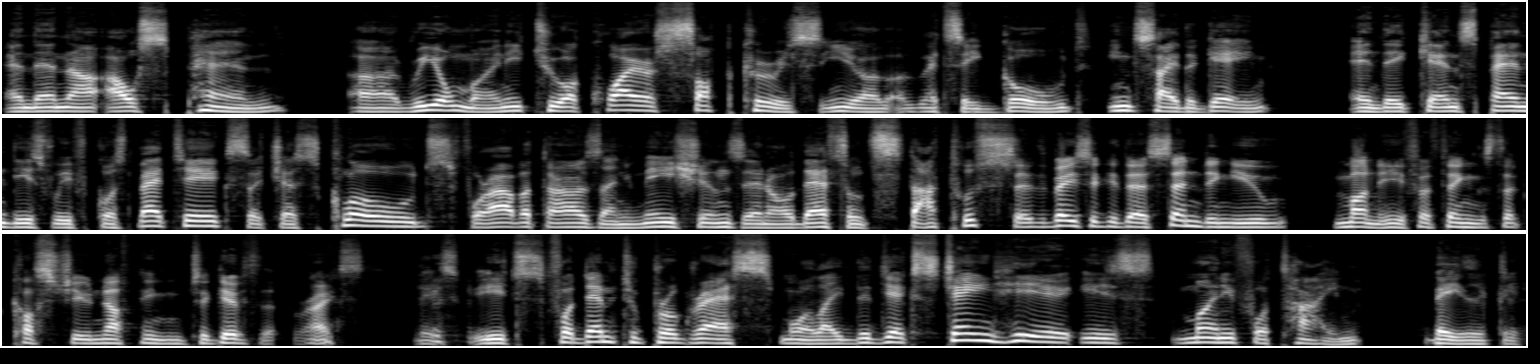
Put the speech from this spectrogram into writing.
and then uh, I'll spend uh, real money to acquire soft currency, you know, let's say gold, inside the game. And they can spend this with cosmetics such as clothes for avatars, animations, and all that. So status. So basically, they're sending you money for things that cost you nothing to give them, right? It's, it's for them to progress more. Like the, the exchange here is money for time, basically.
